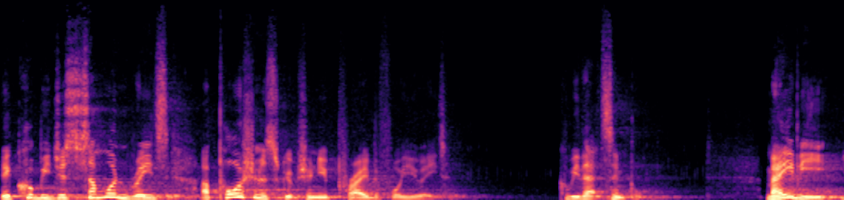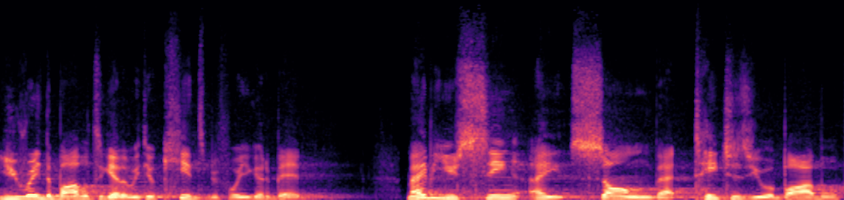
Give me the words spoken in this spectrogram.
It could be just someone reads a portion of Scripture and you pray before you eat. It could be that simple. Maybe you read the Bible together with your kids before you go to bed. Maybe you sing a song that teaches you a Bible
